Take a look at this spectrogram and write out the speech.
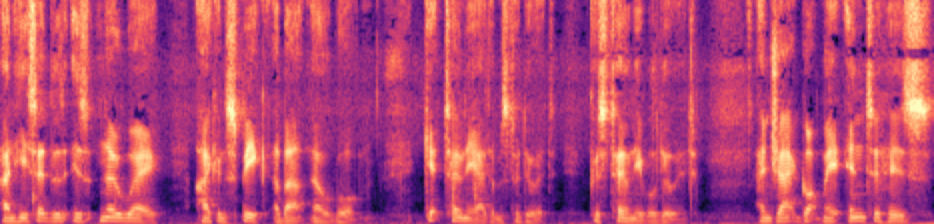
and he said there is no way I can speak about Noele Gordon. Get Tony Adams to do it because Tony will do it. And Jack got me into his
